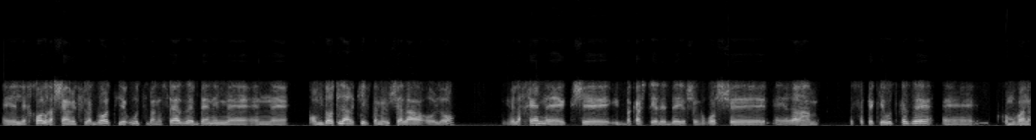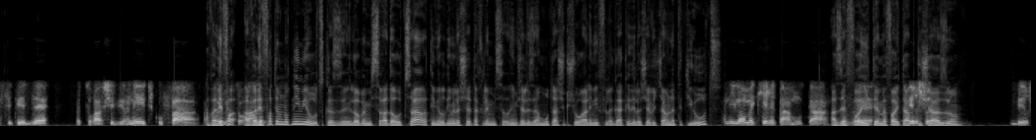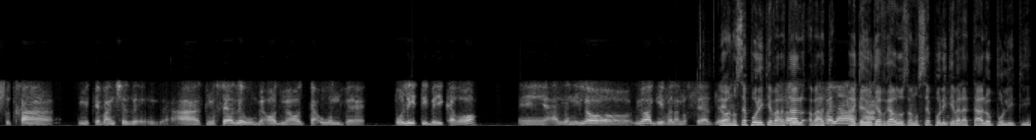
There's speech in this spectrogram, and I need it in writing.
אה, לכל ראשי המפלגות ייעוץ בנושא הזה, בין אם אה, הן אה, עומדות להרכיב את הממשלה או לא. ולכן כשהתבקשתי על ידי יושב ראש רע"מ לספק ייעוץ כזה, כמובן עשיתי את זה. בצורה שוויונית, שקופה, אבל איפה, אבל איפה אתם נותנים ייעוץ כזה? לא במשרד האוצר? אתם יורדים לשטח למשרדים של איזו עמותה שקשורה למפלגה כדי לשבת שם ולתת ייעוץ? אני לא מכיר את העמותה. אז איפה ו... הייתם? איפה הייתה הפגישה הזו? ברשותך, מכיוון שהנושא הזה הוא מאוד מאוד טעון ופוליטי בעיקרו, אה, אז אני לא, לא אגיב על הנושא הזה. לא, הנושא פוליטי, אבל, אבל אתה... אבל, אבל אתה, רגע, יוגב גרדוס, הנושא פוליטי, אבל אתה לא פוליטי.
